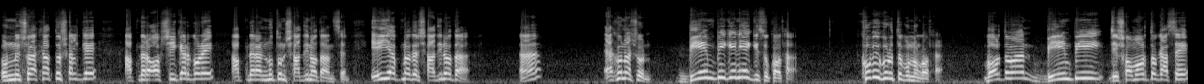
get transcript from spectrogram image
উনিশশো একাত্তর সালকে আপনারা অস্বীকার করে আপনারা নতুন স্বাধীনতা আনছেন। এই আপনাদের স্বাধীনতা হ্যাঁ? এখন আসুন, বিএনপিকে নিয়ে কিছু কথা। খুবই গুরুত্বপূর্ণ কথা। বর্তমান বিএনপি যে সমর্থক আছে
